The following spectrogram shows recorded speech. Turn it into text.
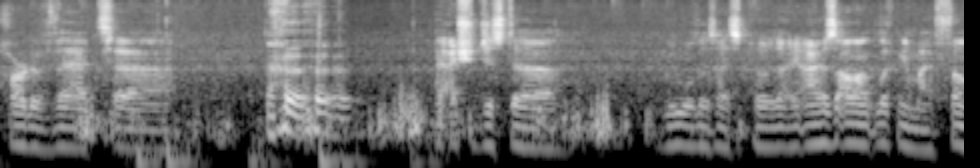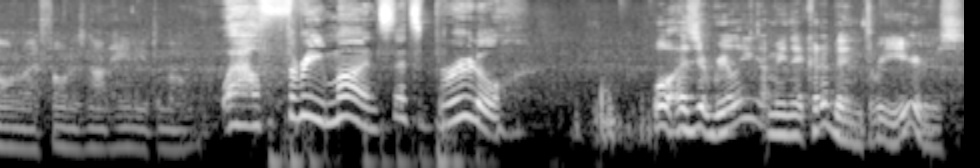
part of that. Uh, I should just uh, Google this, I suppose. I, I was on looking at my phone. My phone is not handy at the moment. wow, three months. That's brutal. Well, is it really? I mean, it could have been three years.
